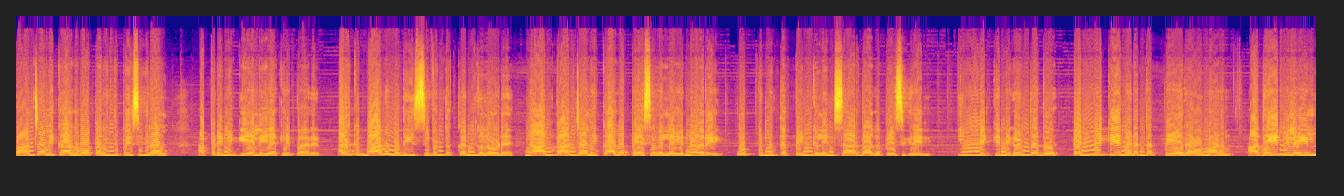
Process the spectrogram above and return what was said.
பாஞ்சாலிக்காகவா பரிந்து பேசுகிறாள்? அப்படின்னு கேலியா கேட்பாரு அதற்கு பானுமதி சிவந்த கண்களோட நான் பாஞ்சாலிக்காக பேசவில்லை என்னவரே ஒட்டுமொத்த பெண்களின் சார்பாக பேசுகிறேன். இன்னைக்கு நிகழ்ந்தது பெண்மைக்கே நடந்த பேரவமானம். அதே நிலையில்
